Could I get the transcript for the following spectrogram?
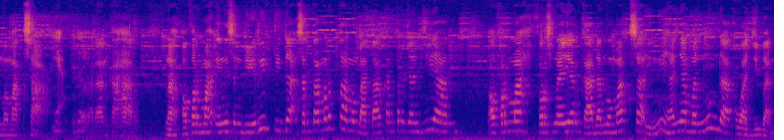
memaksa. Ya, betul. keadaan kahar. Nah, overmah ini sendiri tidak serta merta membatalkan perjanjian. Overmah force mayor keadaan memaksa ini hanya menunda kewajiban.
